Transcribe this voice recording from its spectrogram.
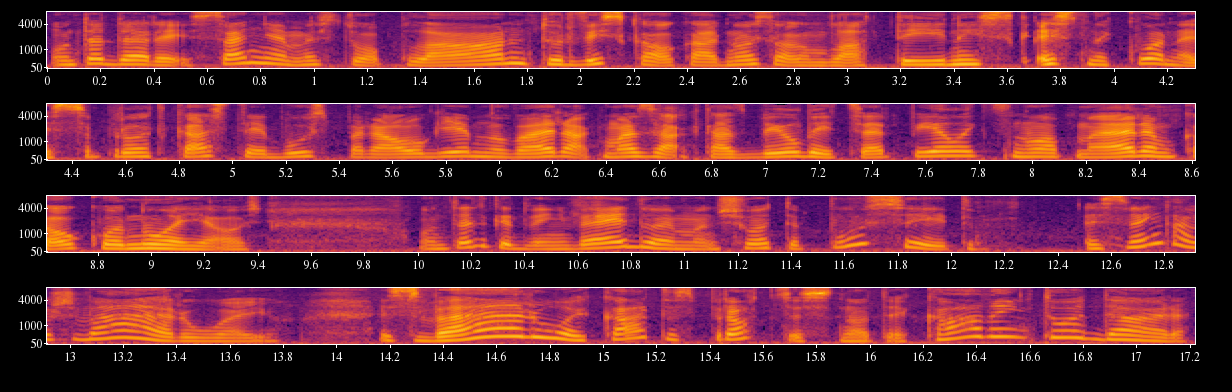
Un tad arī saņēmu to plānu. Tur viss kaut kāda nosaukuma latīniski. Es neko nesaprotu, kas tie būs par augiem. Nu, vairāk, mazāk tās bildītas ir pieliktas, no apmēram kaut ko nojauš. Un tad, kad viņi veidoja man šo pusīti, Es vienkārši vēroju. Es vēroju, kā tas process notiek, kā viņi to dara.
